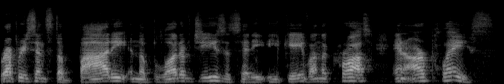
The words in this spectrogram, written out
represents the body and the blood of Jesus that he, he gave on the cross in our place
